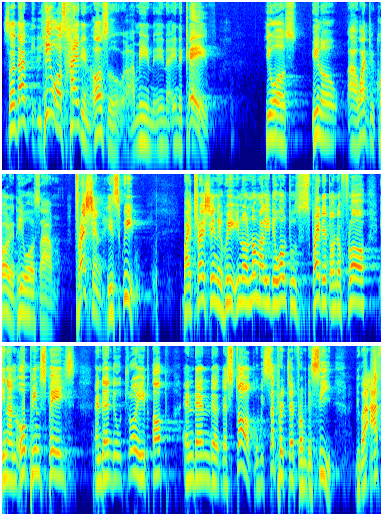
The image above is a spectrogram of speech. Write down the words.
so that he was hiding also, I mean, in a, in a cave. He was, you know, uh, what do you call it? He was um, threshing his wheat. By threshing the wheat, you know, normally they want to spread it on the floor in an open space, and then they will throw it up, and then the, the stalk will be separated from the seed. Because as,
